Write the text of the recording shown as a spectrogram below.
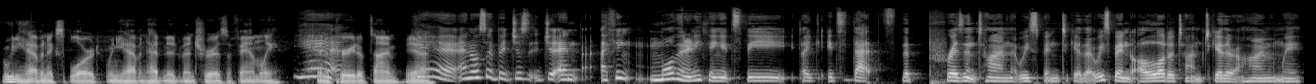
When you haven't explored, when you haven't had an adventure as a family yeah. in a period of time. Yeah. Yeah, and also, but just, and I think more than anything, it's the like it's that's the present time that we spend together. We spend a lot of time together at home, and we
